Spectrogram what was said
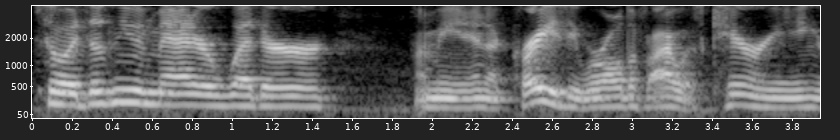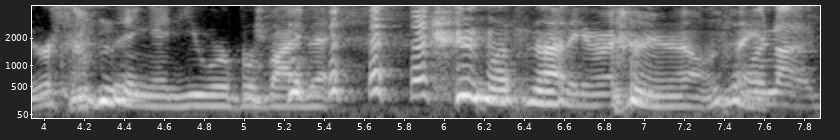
So it doesn't even matter whether I mean, in a crazy world, if I was carrying or something and you were providing that, let's not even, you know what I'm saying? We're not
